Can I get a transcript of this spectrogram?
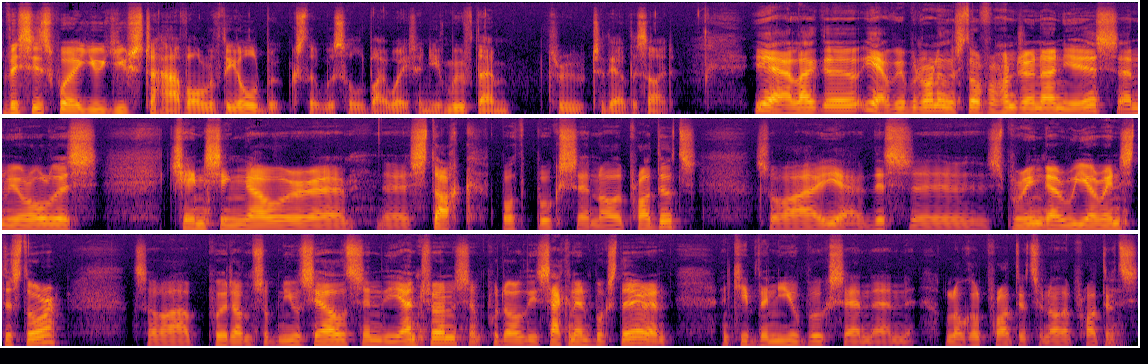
this is where you used to have all of the old books that were sold by weight, and you've moved them through to the other side. Yeah, like uh, yeah, we've been running the store for 109 years, and we are always changing our uh, uh, stock, both books and other products. So uh, yeah, this uh, spring I rearranged the store. So I put up some new shelves in the entrance and put all the second-hand books there, and, and keep the new books and, and local products and other products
